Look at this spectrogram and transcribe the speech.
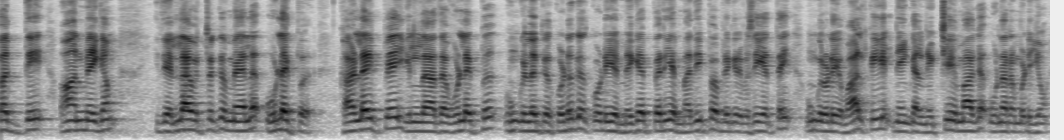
பக்தி ஆன்மீகம் இது எல்லாவற்றுக்கும் மேலே உழைப்பு. களைப்பே இல்லாத உழைப்பு உங்களுக்கு கொடுக்கக்கூடிய மிகப்பெரிய மதிப்பு அப்படிங்கிற விஷயத்தை உங்களுடைய வாழ்க்கையில் நீங்கள் நிச்சயமாக உணர முடியும்.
